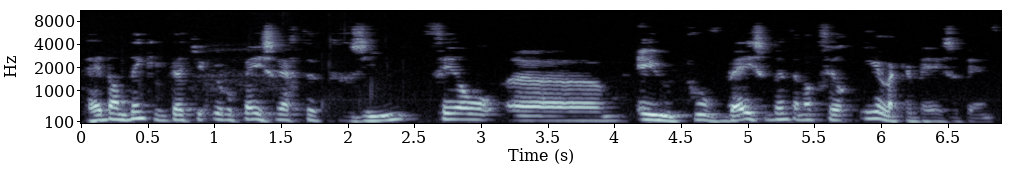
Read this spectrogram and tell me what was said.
hè, dan denk ik dat je Europees rechten gezien veel EU-proof bezig bent en ook veel eerlijker bezig bent.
